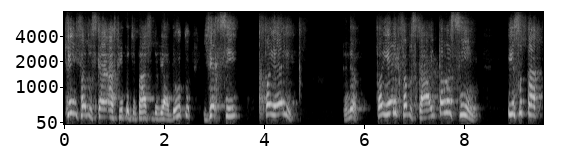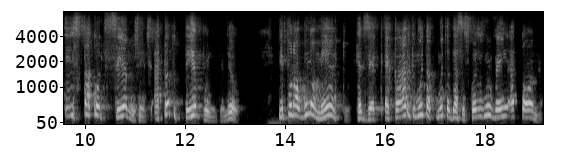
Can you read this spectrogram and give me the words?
Quem foi buscar a fita debaixo do viaduto? Gersi. Foi ele. Entendeu? Foi ele que foi buscar. Então, assim, isso está isso tá acontecendo, gente, há tanto tempo, entendeu? E por algum momento, quer dizer, é claro que muita, muitas dessas coisas não vêm à tona.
